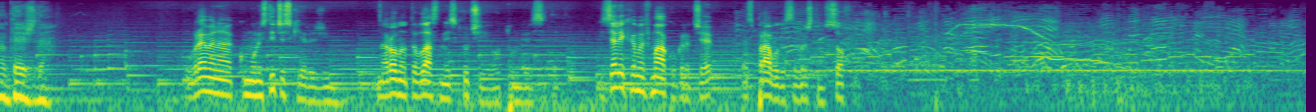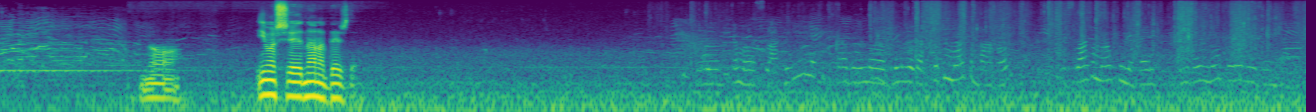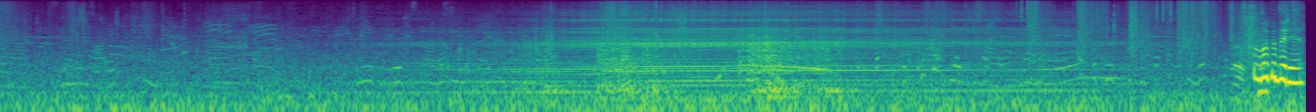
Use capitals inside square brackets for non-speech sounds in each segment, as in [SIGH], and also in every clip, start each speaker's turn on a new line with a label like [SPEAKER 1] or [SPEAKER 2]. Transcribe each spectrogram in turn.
[SPEAKER 1] Надежда.
[SPEAKER 2] По време на комунистическия режим народната власт ме изключи от университета. Изселиха ме в малко градче, без право да се връщам в София. Но имаше една надежда.
[SPEAKER 3] Слага малко левен. Левен не е по-левен за тази.
[SPEAKER 4] Благодаря.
